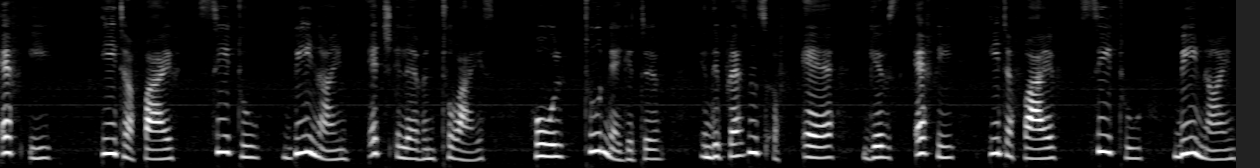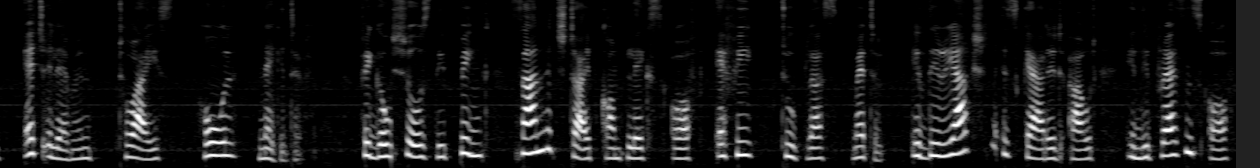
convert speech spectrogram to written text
Fe eta 5 C2B9 H11 twice whole 2 negative in the presence of air gives Fe eta 5 C2 B9 H11 twice whole negative. Figure shows the pink sandwich type complex of Fe2 plus metal. If the reaction is carried out in the presence of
